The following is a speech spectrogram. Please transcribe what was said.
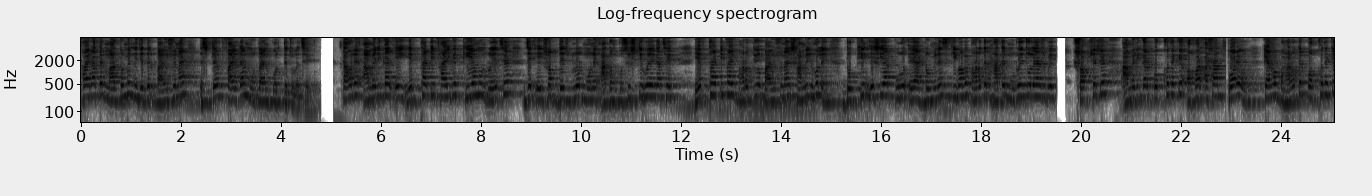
খয়রাতের মাধ্যমে নিজেদের বায়ুসেনায় স্টেলথ ফাইটার মোতায়েন করতে চলেছে। তাহলে আমেরিকার এই এফ থার্টি ফাইভে কী এমন রয়েছে যে এইসব দেশগুলোর মনে আতঙ্ক সৃষ্টি হয়ে গেছে? এফ থার্টি ফাইভ ভারতীয় বায়ুসেনায় সামিল হলে দক্ষিণ এশিয়ার পুরো এয়ার ডোমিনেন্স কীভাবে ভারতের হাতের মুঠোয় চলে আসবে? সবশেষে আমেরিকার পক্ষ থেকে অফার আসার পরেও কেন ভারতের পক্ষ থেকে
